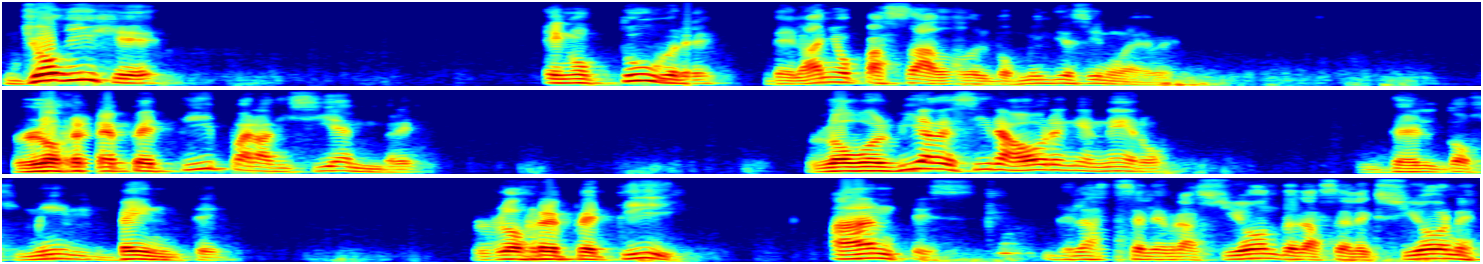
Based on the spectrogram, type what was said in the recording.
Yo dije en octubre del año pasado, del 2019, lo repetí para diciembre, lo volví a decir ahora en enero del 2020, lo repetí antes de la celebración de las elecciones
